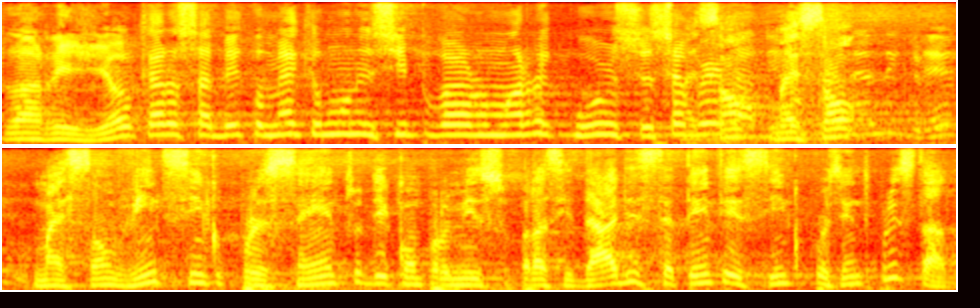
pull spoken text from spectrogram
da região, eu quero saber como é que o município vai arrumar recursos. Isso é mas verdade. São, mas, são, mas são 25% de compromisso para a cidade e 75% para o Estado.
